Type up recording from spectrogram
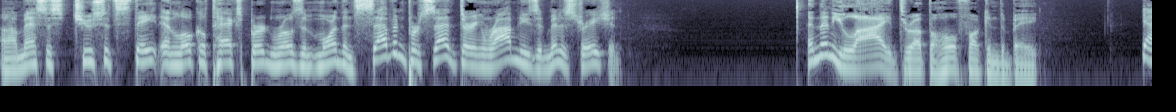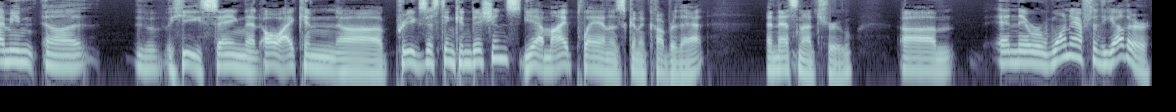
Uh, Massachusetts state and local tax burden rose more than 7% during Romney's administration. And then he lied throughout the whole fucking debate. Yeah, I mean, uh, he's saying that, oh, I can, uh, pre existing conditions? Yeah, my plan is going to cover that. And that's not true. Um, and they were one after the other.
